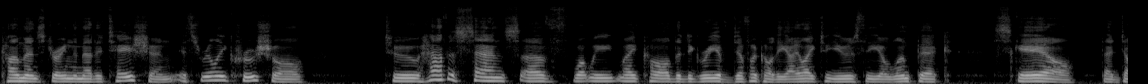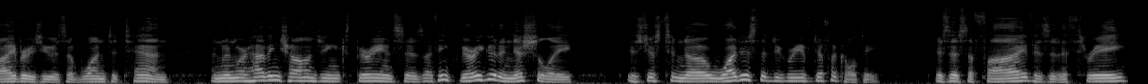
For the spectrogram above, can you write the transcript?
comments during the meditation, it's really crucial to have a sense of what we might call the degree of difficulty. I like to use the Olympic scale that divers use of 1 to 10. And when we're having challenging experiences, I think very good initially is just to know what is the degree of difficulty. Is this a 5? Is it a 3?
